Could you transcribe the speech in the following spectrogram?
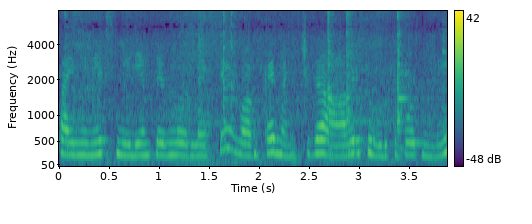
ఫైవ్ మినిట్స్ మీడియం ఫ్లేమ్లో వదిలేస్తే వంకాయ మంచిగా ఆవిరికి ఉడికిపోతుంది.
